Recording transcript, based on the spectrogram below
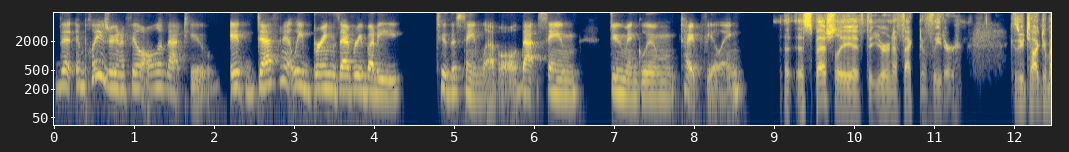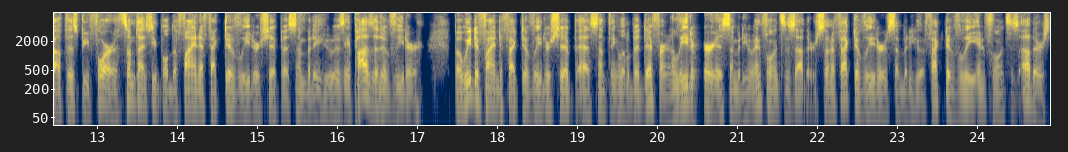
the employees are going to feel all of that too. It definitely brings everybody to the same level, that same doom and gloom type feeling. Especially if the, you're an effective leader because we talked about this before. Sometimes people define effective leadership as somebody who is a positive leader, but we defined effective leadership as something a little bit different. A leader is somebody who influences others. So an effective leader is somebody who effectively influences others.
